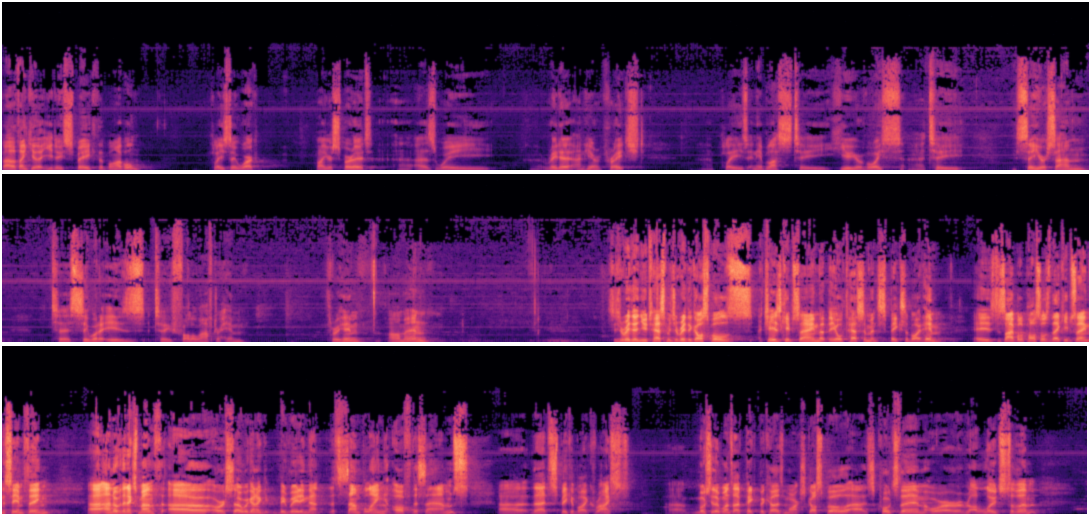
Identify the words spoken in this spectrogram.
Father, thank you that you do speak the Bible. Please do work by your Spirit uh, as we uh, read it and hear it preached. Uh, please enable us to hear your voice, uh, to see your Son, to see what it is to follow after him. Through him, Amen. So, as you read the New Testament, you read the Gospels, Jesus keeps saying that the Old Testament speaks about him. His disciple apostles, they keep saying the same thing. Uh, and over the next month uh, or so, we're going to be reading that the sampling of the Psalms uh, that speak about Christ. Uh, most of the ones I've picked because Mark's Gospel uh, quotes them or alludes to them.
